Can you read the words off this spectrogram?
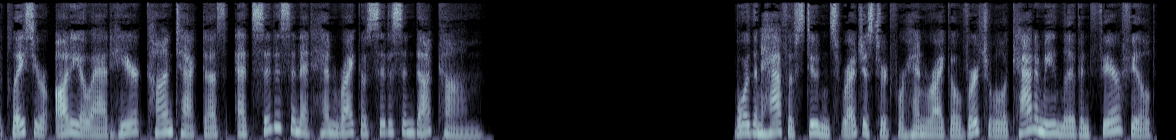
To place your audio ad here, contact us at citizen at henricocitizen.com. More than half of students registered for Henrico Virtual Academy live in Fairfield,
